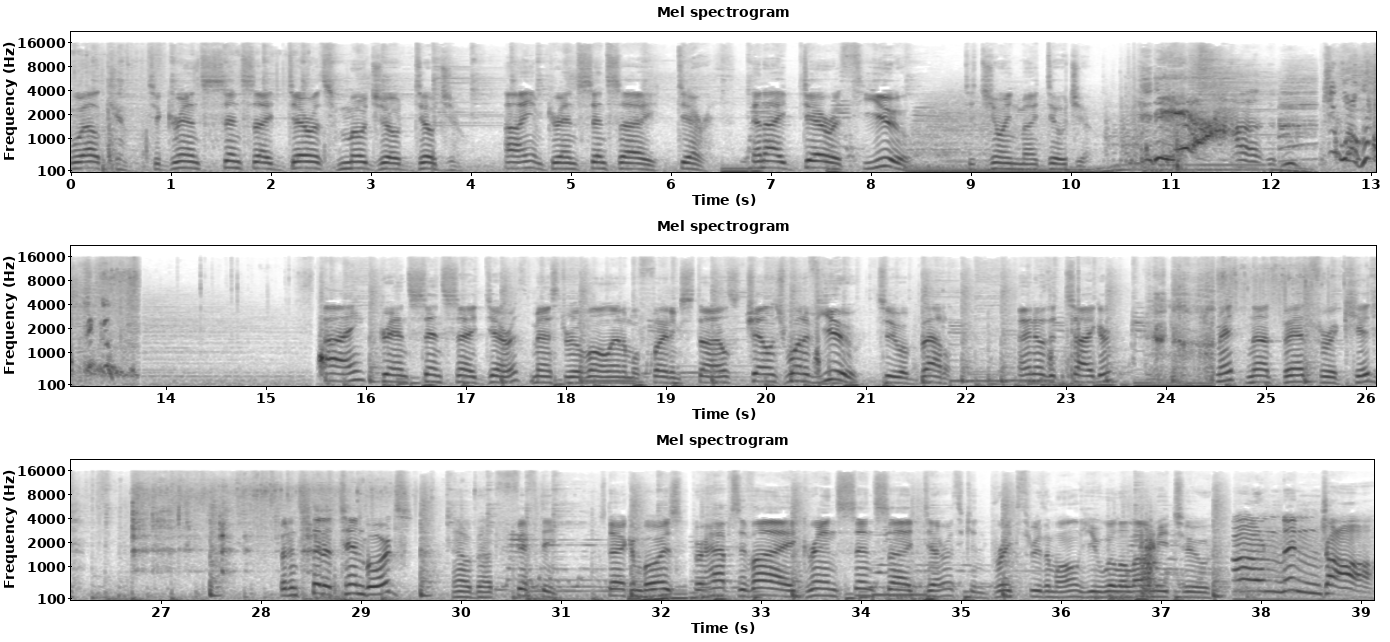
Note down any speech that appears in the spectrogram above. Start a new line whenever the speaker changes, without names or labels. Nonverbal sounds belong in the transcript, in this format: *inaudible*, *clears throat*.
Welcome to Grand Sensei Dareth's Mojo Dojo. I am Grand Sensei Dareth, and I dareth you to join my dojo. I, Grand Sensei Dareth, master of all animal fighting styles, challenge one of you to a battle. I know the tiger. Not bad for a kid. But instead of 10 boards, how about 50? Stack 'em, boys. Perhaps if I, Grand Sensei Dareth, can break through them all, you will allow me to... Oh, ninja!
